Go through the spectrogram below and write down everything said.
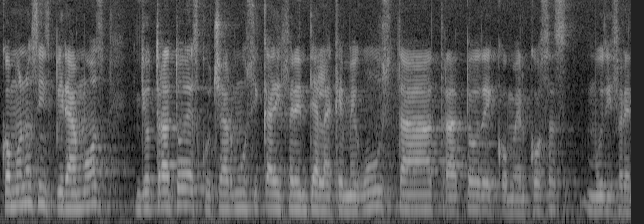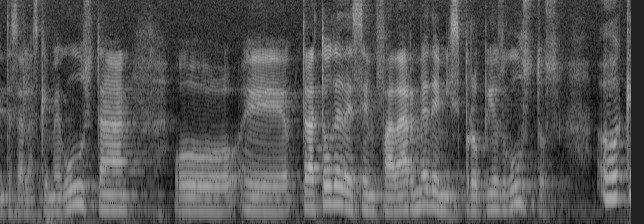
¿cómo nos inspiramos? Yo trato de escuchar música diferente a la que me gusta, trato de comer cosas muy diferentes a las que me gustan o eh, trato de desenfadarme de mis propios gustos. Ok,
